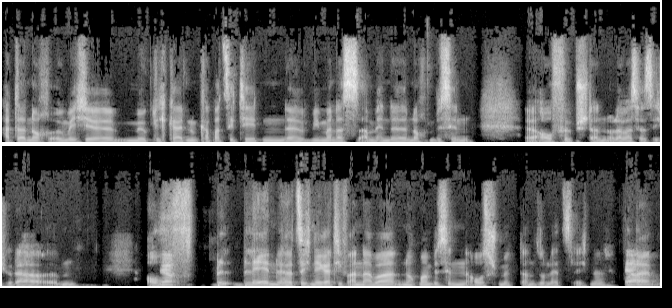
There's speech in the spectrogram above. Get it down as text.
hat da noch irgendwelche Möglichkeiten und Kapazitäten, äh, wie man das am Ende noch ein bisschen äh, aufhübscht dann oder was weiß ich oder ähm, auf ja. blähen hört sich negativ an, aber noch mal ein bisschen ausschmückt dann so letztlich. Ne? Ja.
